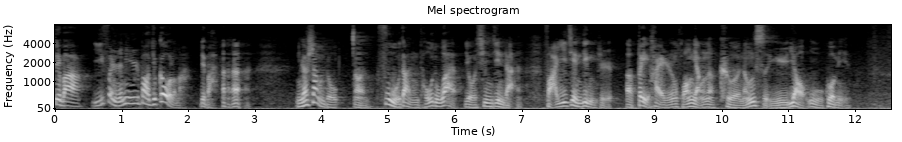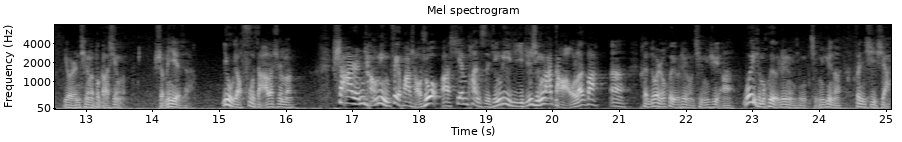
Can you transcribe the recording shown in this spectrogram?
对吧？一份人民日报就够了嘛，对吧？你看上周啊，复旦投毒案有新进展，法医鉴定指啊，被害人黄洋呢可能死于药物过敏。有人听了不高兴了，什么意思啊？又要复杂了是吗？杀人偿命，废话少说啊！先判死刑，立即执行，拉倒了吧？啊，很多人会有这种情绪啊。为什么会有这种情情绪呢？分析一下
